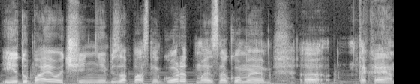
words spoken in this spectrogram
И Дубай очень безопасный город. Моя знакомая э, такая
